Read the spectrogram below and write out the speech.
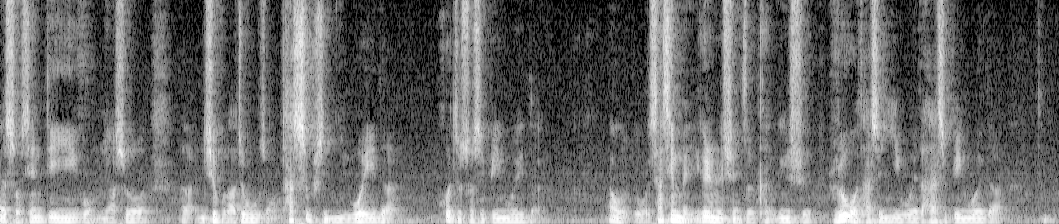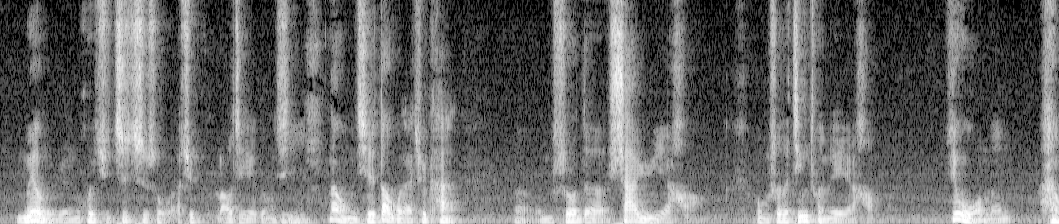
那首先，第一，我们要说，呃，你去捕捞这物种，它是不是易危的，或者说是濒危的？那我我相信每一个人的选择肯定是，如果它是易危的，它是濒危的，没有人会去支持说我要去捕捞这些东西。那我们其实倒过来去看，呃，我们说的鲨鱼也好，我们说的鲸豚类也好，因为我们很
